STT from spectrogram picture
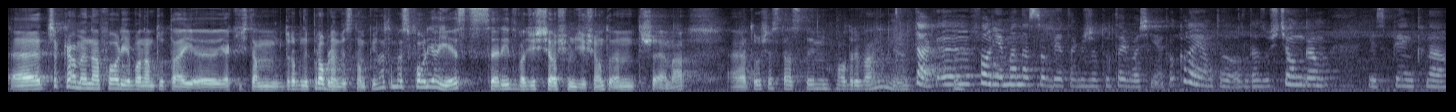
E, czekamy na folię, bo nam tutaj e, jakiś tam drobny problem wystąpił, natomiast folia jest z serii 2080 M3M. E, to już jest ta z tym odrywaniem, nie? Tak, folię ma na sobie, także tutaj właśnie jak oklejam, to od razu ściągam. Jest piękna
